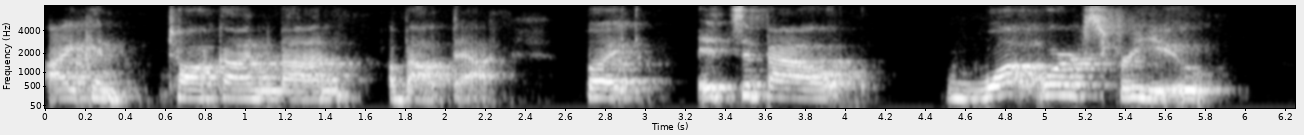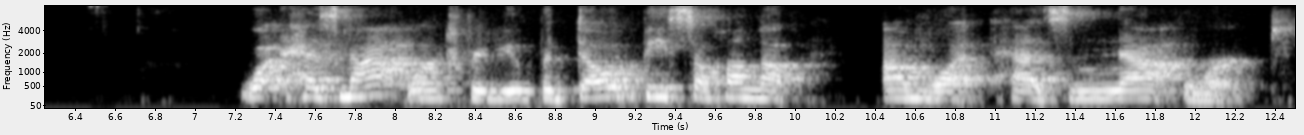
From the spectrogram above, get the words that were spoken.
I can talk on and on about that, but it's about what works for you, what has not worked for you, but don't be so hung up on what has not worked.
